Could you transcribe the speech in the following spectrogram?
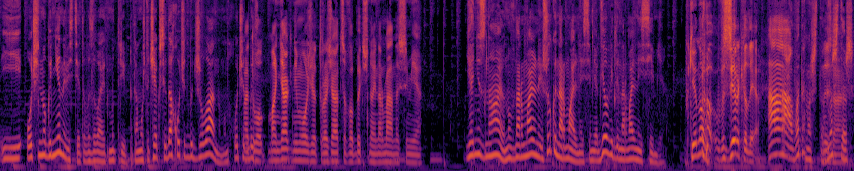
и очень много ненависти это вызывает внутри, потому что человек всегда хочет быть желанным, он хочет быть... Поэтому маньяк не может рожаться в обычной нормальной семье. Я не знаю, ну в нормальной... Что такое нормальная семья? Где вы видели нормальные семьи? В кино. В зеркале. А, вот оно что. Не ну знаю. что ж,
